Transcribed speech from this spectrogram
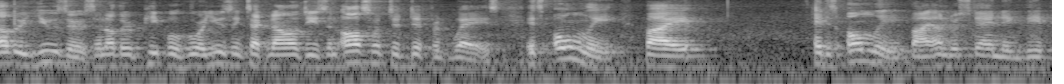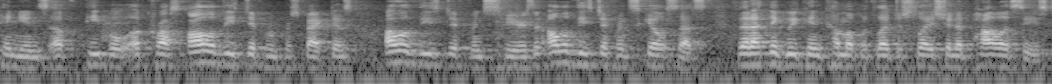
other users and other people who are using technologies in all sorts of different ways. It's only by It is only by understanding the opinions of people across all of these different perspectives, all of these different spheres, and all of these different skill sets that I think we can come up with legislation and policies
